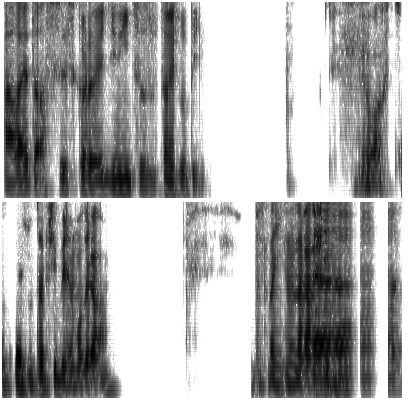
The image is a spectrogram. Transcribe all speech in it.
Ale je to asi skoro jediný, co zůstane žlutý. Jo, a co to žluté přibude modrá? Vůbec na nic nenarážím. Uh,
